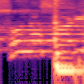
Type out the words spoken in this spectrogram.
Son las.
